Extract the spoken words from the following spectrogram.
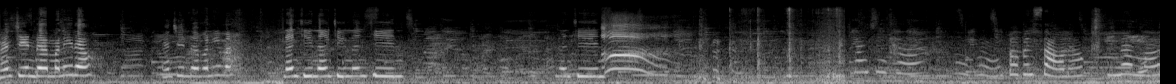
นันจีนเดินมานี่เร็วนันจีนเดินมานี่มานันจีนนันจีนนันจีนนันจีนนันจีนค่ะโตเป็นสาวแล้วน่ารัก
